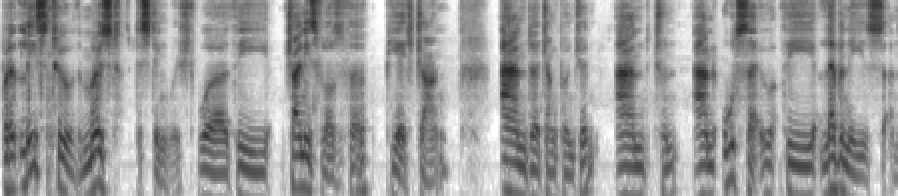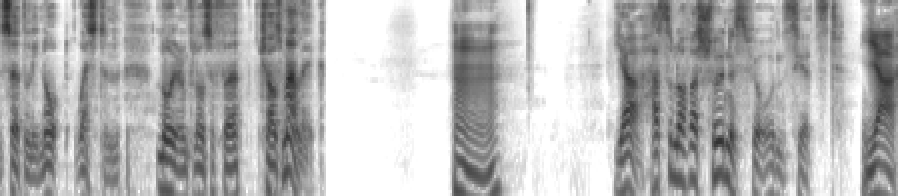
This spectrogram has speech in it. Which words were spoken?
But at least two of the most distinguished were the Chinese philosopher P.H. Zhang and uh, Zhang Punjin and Chun, and also the Lebanese and certainly not Western lawyer and philosopher Charles Malik. Hm. Ja, hast du noch was Schönes für uns jetzt? Ja,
